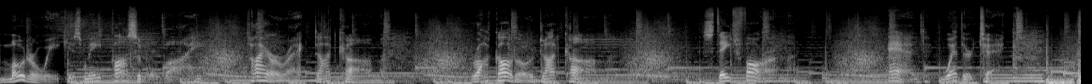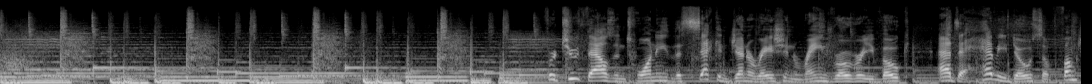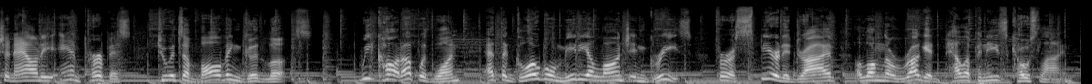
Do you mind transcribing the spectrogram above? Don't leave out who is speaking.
Speaker 1: Motor Week is made possible by TireRack.com, RockAuto.com, State Farm, and WeatherTech.
Speaker 2: For 2020, the second generation Range Rover Evoque adds a heavy dose of functionality and purpose to its evolving good looks. We caught up with one at the global media launch in Greece for a spirited drive along the rugged Peloponnese coastline.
